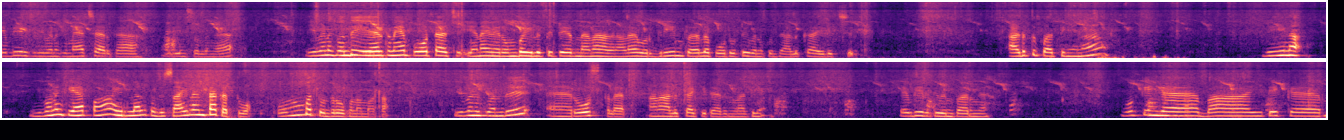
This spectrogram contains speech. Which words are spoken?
எப்படி இருக்குது இவனுக்கு மேட்சாக இருக்கா அப்படின்னு சொல்லுங்கள் இவனுக்கு வந்து ஏற்கனவே போட்டாச்சு. ஏன்னா இவன் ரொம்ப இழுத்துட்டே இருந்தானா அதனால் ஒரு க்ரீன் கலரில் போட்டுவிட்டு இவனுக்கு கொஞ்சம் அழுக்காயிடுச்சு. அடுத்து பார்த்தீங்கன்னா வீணா இவனும் கேட்பான் இருந்தாலும் கொஞ்சம் சைலண்ட்டாக கத்துவான். ரொம்ப தொந்தரவு பண்ண மாட்டான். இவனுக்கு வந்து ரோஸ் கலர் ஆனால் அழுக்காக்கிட்டாருங்களாட்டியும் எப்படி இருக்குதுன்னு பாருங்கள் ஓகேங்க பாய் டேக் கேர்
